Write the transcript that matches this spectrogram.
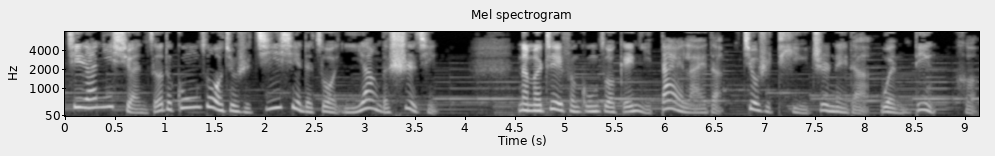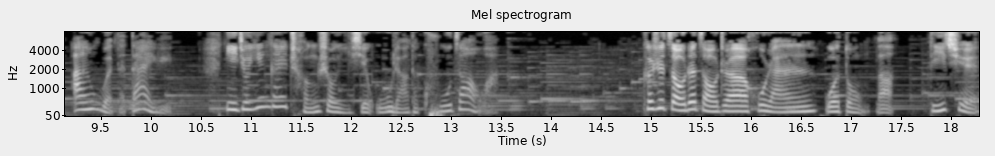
既然你选择的工作就是机械的做一样的事情，那么这份工作给你带来的就是体制内的稳定和安稳的待遇，你就应该承受一些无聊的枯燥啊。可是走着走着，忽然我懂了。的确，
